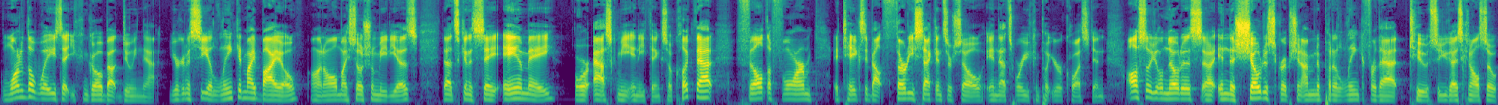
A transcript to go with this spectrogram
one of the ways that you can go about doing that, you're going to see a link in my bio on all my social medias that's going to say AMA or ask me anything. So click that, fill out the form. It takes about 30 seconds or so, and that's where you can put your request in. Also, you'll notice uh, in the show description, I'm going to put a link for that too. So you guys can also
